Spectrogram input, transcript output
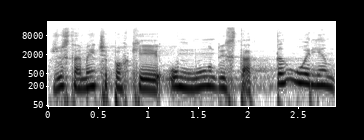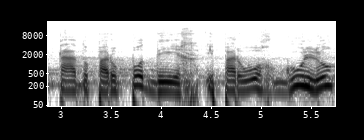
justamente porque o mundo está tão orientado para o poder e para o orgulho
